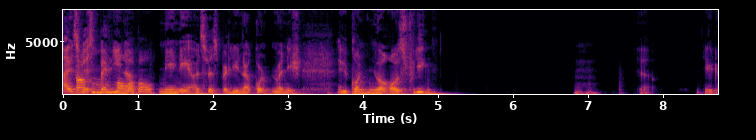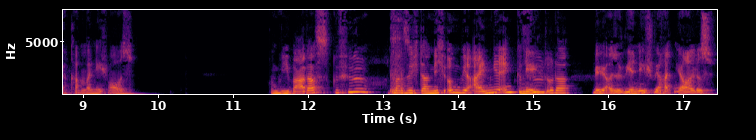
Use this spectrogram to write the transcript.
als Westberliner. Mauerbau. Nee, nee, als Westberliner konnten wir nicht. Wir konnten nur rausfliegen. Mhm. Nee, da kam man nicht raus. Und wie war das Gefühl? Hat man sich da nicht irgendwie eingeengt Nee. gefühlt oder? Nee, also wir nicht. Wir hatten ja alles.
